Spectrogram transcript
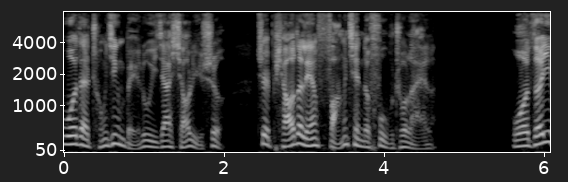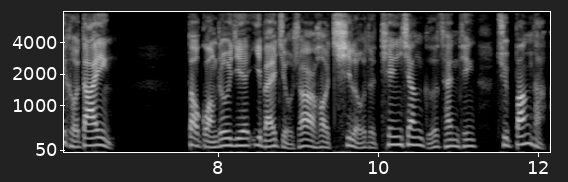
窝在重庆北路一家小旅社，却嫖得连房钱都付不出来了。我则一口答应，到广州街一百九十二号七楼的天香阁餐厅去帮他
